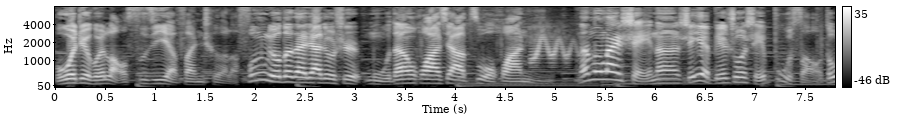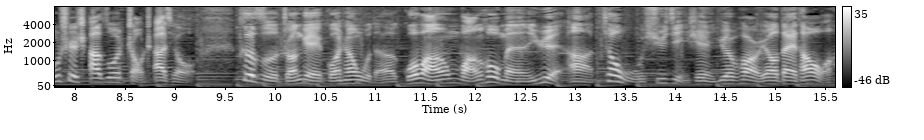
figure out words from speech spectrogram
不过这回老司机也翻车了，风流的代价就是牡丹花下做花泥，那能赖谁呢？谁也别说谁不骚，都是插座找插销。特此转给广场舞的国王王后们乐啊，跳舞需谨慎，约炮要带套啊。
